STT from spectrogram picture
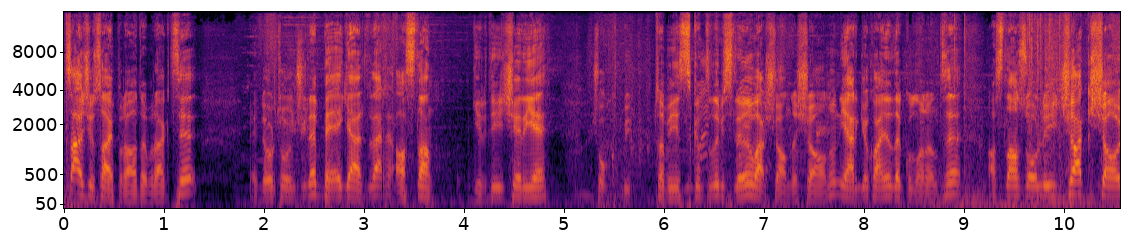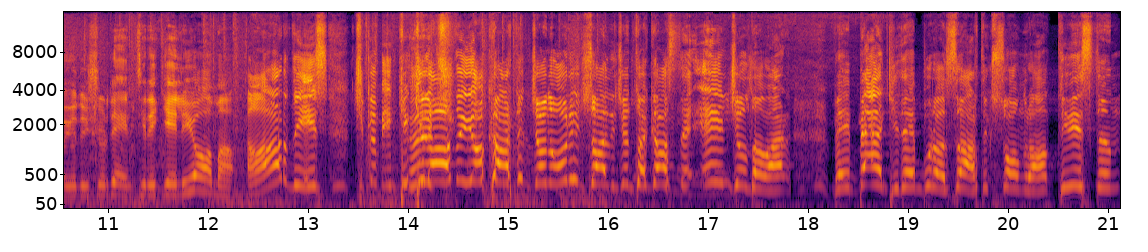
Sadece Cypher'ı A'da bıraktı. Ve 4 oyuncuyla B'ye geldiler. Aslan girdi içeriye. Çok büyük, tabii sıkıntılı bir silahı var şu anda Shao'nun. Yer gök aynı da kullanıldı. Aslan zorlayacak. Shao'yu düşürdü. Entry geliyor ama Ardis çıkıp iki Üç. kill aldı. Yok artık canı 13 sadece takaslı. Angel da var. Ve belki de burası artık son round. Twiston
